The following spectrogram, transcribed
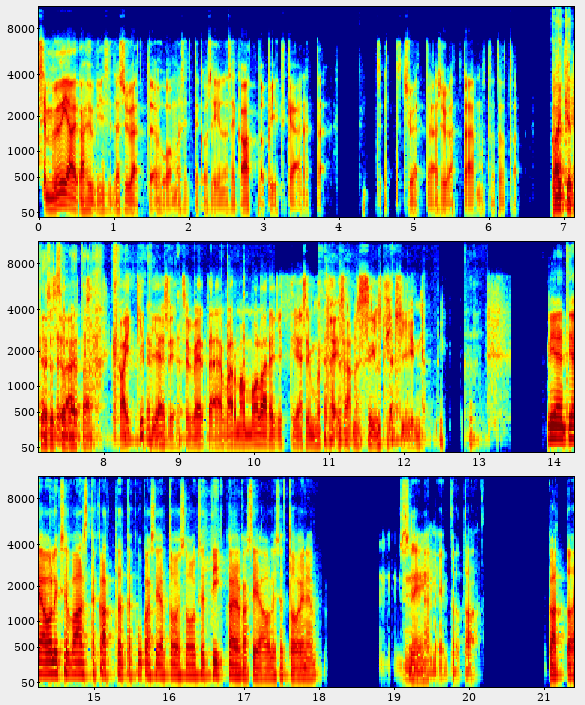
Se myi aika hyvin sitä syöttöä, huomasitteko siinä, se katto pitkään, että, että syöttää syöttää, mutta tota, kaikki tiesi, että se, se vetää. Kaikki tiesi, että se vetää. Varmaan Molarikin tiesi, mutta ei saanut silti kiinni. Niin en tiedä, oliko se vaan sitä katsoa, että kuka siellä toisella, oliko se Tikka, joka siellä oli se toinen siinä, niin, niin tota, katsoa.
